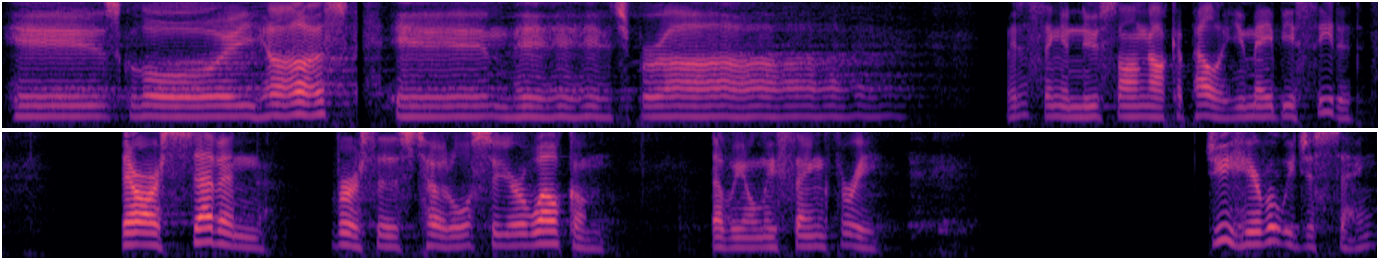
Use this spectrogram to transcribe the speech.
his glorious image bright. Way to sing a new song a cappella. You may be seated. There are seven verses total, so you're welcome that we only sang three. Do you hear what we just sang?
